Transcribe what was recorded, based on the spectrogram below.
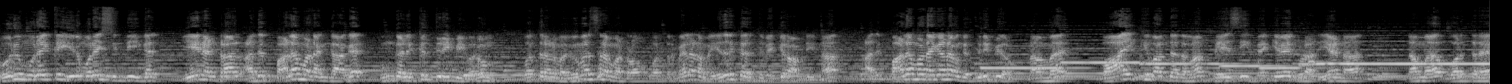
ஒரு முறைக்கு இருமுறை சிந்தியுங்கள் ஏனென்றால் அது பல மடங்காக உங்களுக்கு திரும்பி வரும். ஒருத்தரை நம்ம விமர்சனம் பண்றோம் ஒருத்தர் மேல நம்ம எதிர்கருத்து வைக்கிறோம் அப்படின்னா அது பல மடங்கா நமக்கு திருப்பி வரும். நாம வாய்க்கு வந்ததெல்லாம் பேசி வைக்கவே கூடாது. ஏன்னா நம்ம ஒருத்தரை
